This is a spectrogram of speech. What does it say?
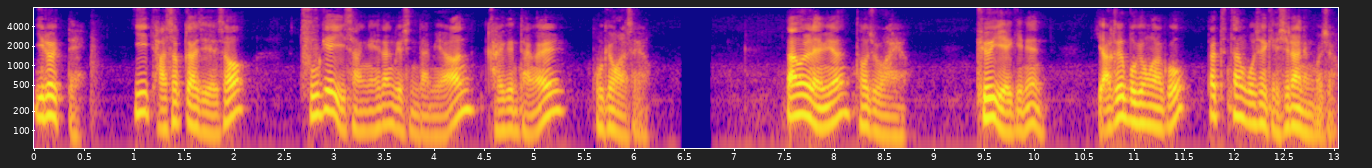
이럴 때 이 다섯 가지에서 두 개 이상에 해당되신다면 갈근탕을 복용하세요. 땀을 내면 더 좋아요. 그 얘기는 약을 복용하고 따뜻한 곳에 계시라는 거죠.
